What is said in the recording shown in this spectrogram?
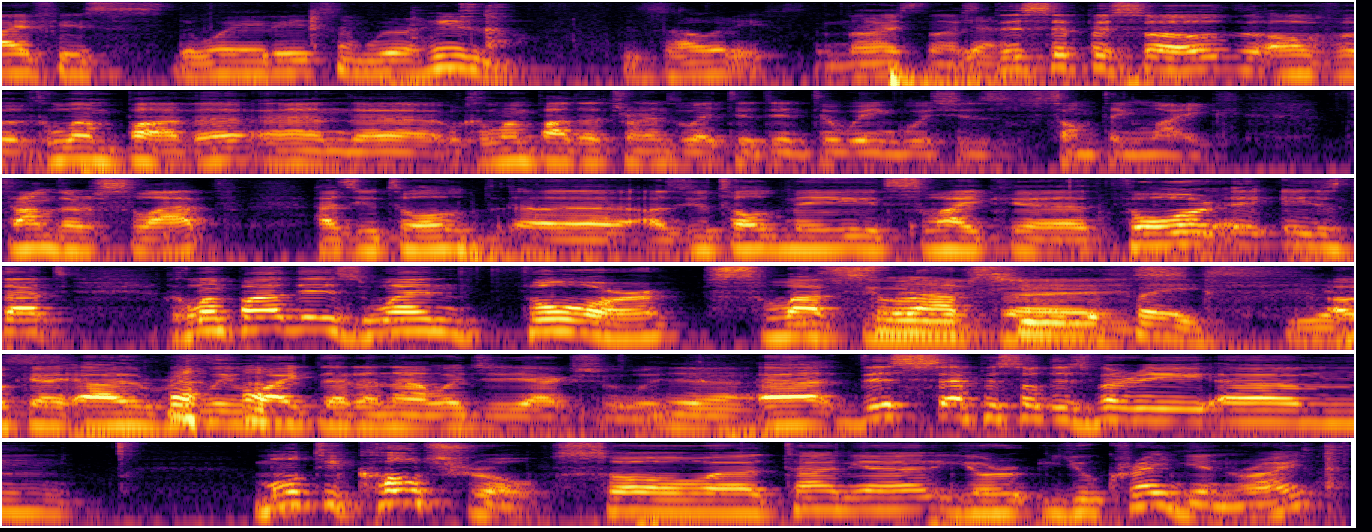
life is the way it is, and we're here now. This is how it is. Nice, nice. Yeah. This episode of Relampada, and uh, Relampada translated into English is something like thunder slap. As you told, uh, as you told me, it's like uh, Thor. Is that Relampada is when Thor slaps, Slaps you in in the the face. face. Yes. Okay, I really like that analogy actually. Yeah. Uh, this episode is very um, multicultural. So uh, Tanya, you're Ukrainian, right?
